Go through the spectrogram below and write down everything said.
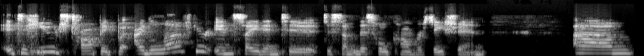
It's a huge topic, but I'd love your insight into to some this whole conversation. Um,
